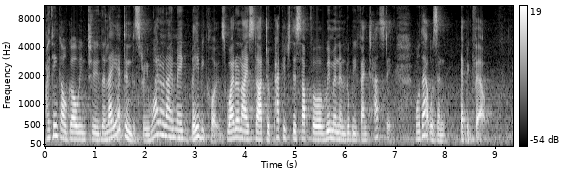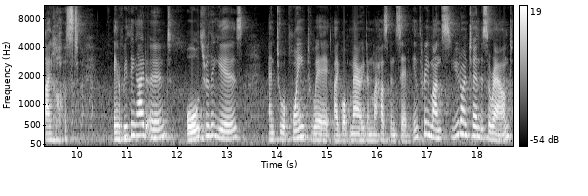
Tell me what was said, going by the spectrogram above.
I think I'll go into the layette industry. Why don't I make baby clothes? Why don't I start to package this up for women and it'll be fantastic? Well, that was an epic fail. I lost everything I'd earned all through the years and to a point where I got married, and my husband said, In three months, you don't turn this around,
